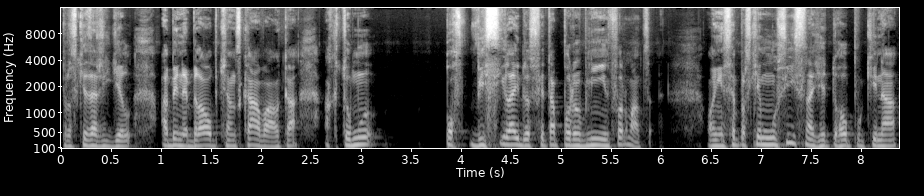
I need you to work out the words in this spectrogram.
prostě zařídil, aby nebyla občanská válka a k tomu vysílají do světa podobné informace. Oni se prostě musí snažit toho Putina,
